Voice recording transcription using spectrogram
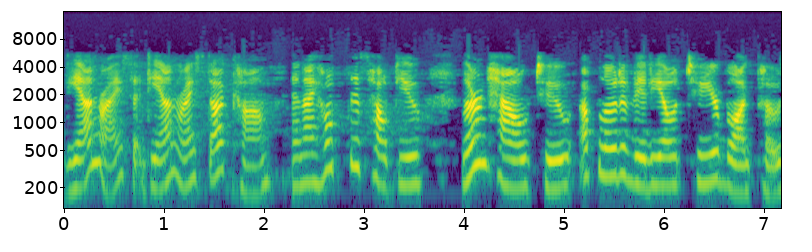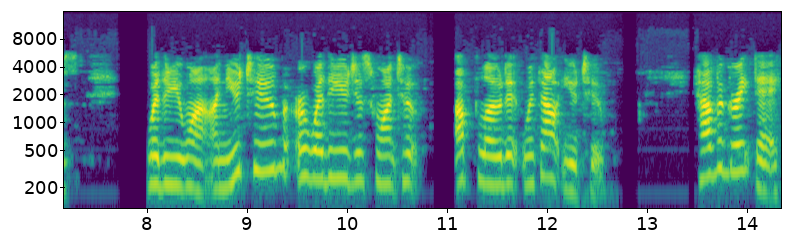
Dee Ann Rice at deeannrice.com and I hope this helped you learn how to upload a video to your blog post whether you want on YouTube or whether you just want to upload it without YouTube. Have a great day.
